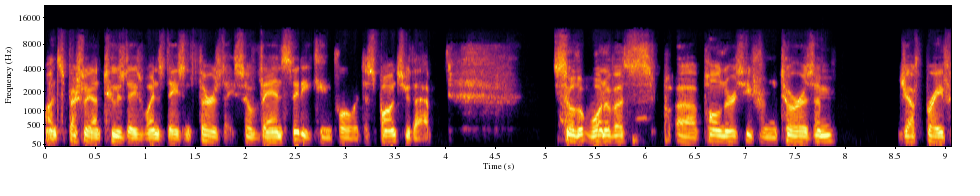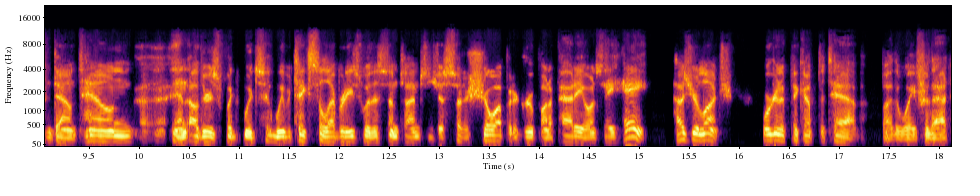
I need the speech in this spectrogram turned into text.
on especially on Tuesdays, Wednesdays, and Thursdays. So Vancity came forward to sponsor that. so that one of us, uh, Paul Nursey from tourism, Jeff Bray from downtown, uh, and others would, would we would take celebrities with us sometimes and just sort of show up at a group on a patio and say, "Hey, how's your lunch?" We're going to pick up the tab, by the way, for that,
